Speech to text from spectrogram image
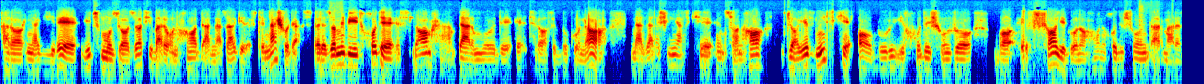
قرار نگیره هیچ مجازاتی برای اونها در نظر گرفته نشده است. به لذا می‌بینید خود اسلام هم در مورد اعتراف به گناه نظرش این است که انسانها جایز نیست که آبروی خودشون رو با افشای گناهان خودشون در معرض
